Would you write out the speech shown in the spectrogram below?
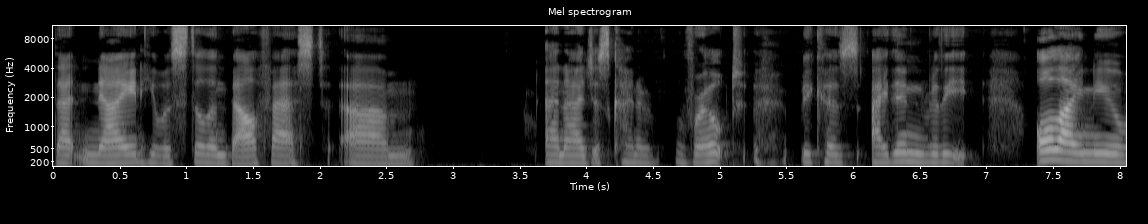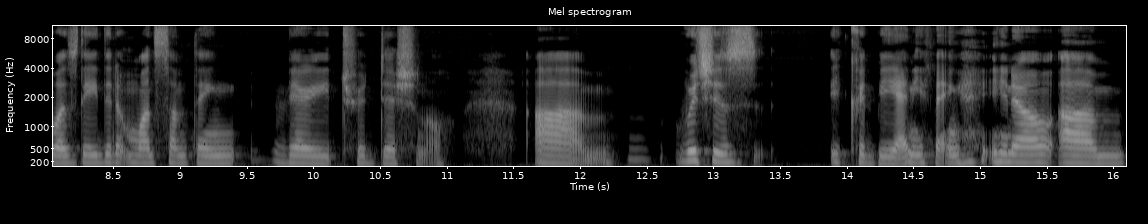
That night, he was still in Belfast. Um, and I just kind of wrote because I didn't really, all I knew was they didn't want something very traditional, um, which is, it could be anything, you know. Um,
